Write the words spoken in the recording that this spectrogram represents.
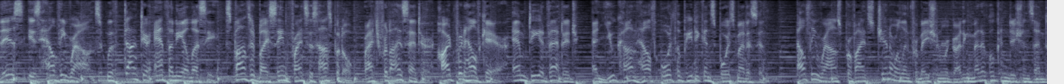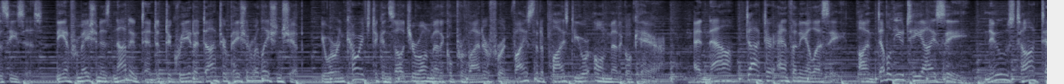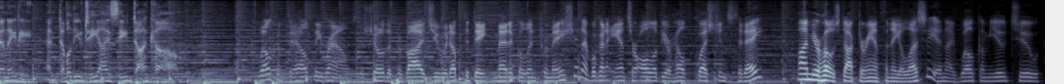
This is Healthy Rounds with Dr. Anthony Alessi, sponsored by St. Francis Hospital, Ranchford Eye Center, Hartford Healthcare, MD Advantage, and UConn Health Orthopedic and Sports Medicine. Healthy Rounds provides general information regarding medical conditions and diseases. The information is not intended to create a doctor patient relationship. You are encouraged to consult your own medical provider for advice that applies to your own medical care. And now, Dr. Anthony Alessi on WTIC, News Talk 1080, and WTIC.com. Welcome to Healthy Rounds, the show that provides you with up to date medical information, and we're going to answer all of your health questions today. I'm your host, Dr. Anthony Alessi, and I welcome you to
